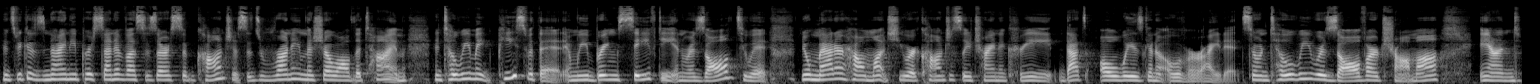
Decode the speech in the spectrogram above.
It's because 90% of us is our subconscious. It's running the show all the time until we make peace with it and we bring safety and resolve to it. No matter how much you are consciously trying to create, that's always going to override it. So until we resolve our trauma and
